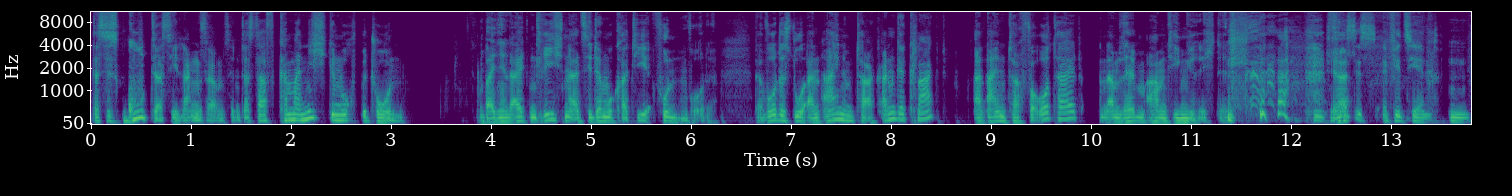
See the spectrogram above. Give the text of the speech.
Das ist gut, dass sie langsam sind. Das darf, kann man nicht genug betonen. Bei den alten Griechen, als die Demokratie erfunden wurde, da wurdest du an einem Tag angeklagt, an einem Tag verurteilt und am selben Abend hingerichtet. ja? Das ist effizient. Mhm.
